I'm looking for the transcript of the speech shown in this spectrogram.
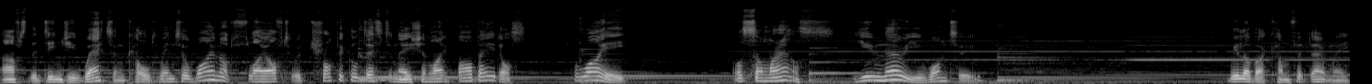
After the dingy wet and cold winter, why not fly off to a tropical destination like Barbados, Hawaii, or somewhere else? You know you want to. We love our comfort, don't we?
